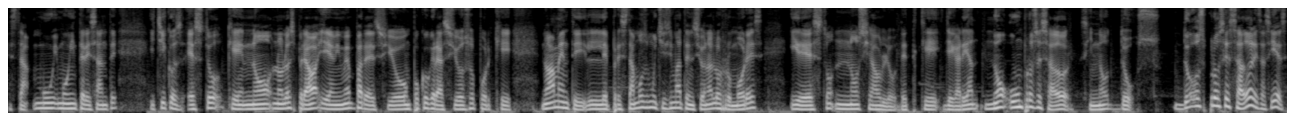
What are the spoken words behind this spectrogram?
Está muy, muy interesante. Y chicos, esto que no, no lo esperaba y a mí me pareció un poco gracioso porque nuevamente le prestamos muchísima atención a los rumores y de esto no se habló, de que llegarían no un procesador, sino dos. Dos procesadores, así es.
